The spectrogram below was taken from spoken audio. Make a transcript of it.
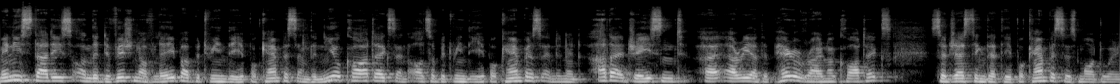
many studies on the division of labor between the hippocampus and the neocortex, and also between the hippocampus and another adjacent uh, area, the perirhinal cortex, suggesting that the hippocampus is more doing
